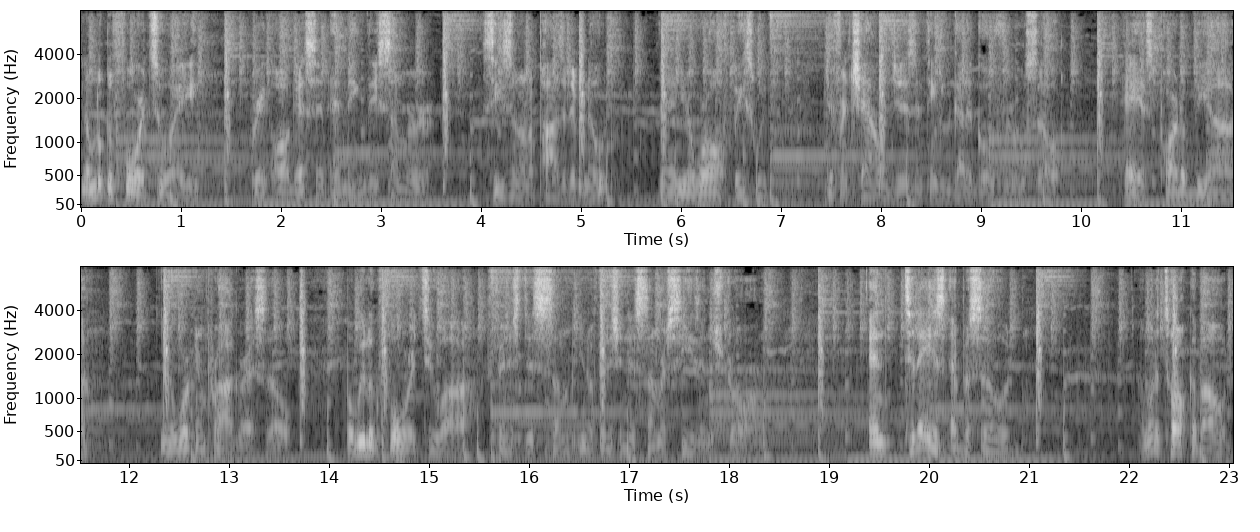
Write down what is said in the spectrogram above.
you know i'm looking forward to a great august and ending the summer season on a positive note and you know we're all faced with different challenges and things we got to go through so hey it's part of the uh you know work in progress so. But we look forward to uh finish this summer you know finishing this summer season strong. And today's episode i want to talk about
